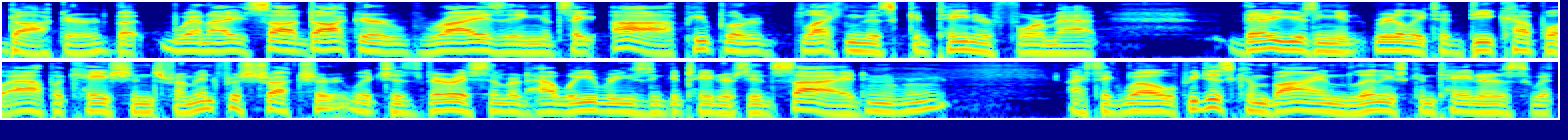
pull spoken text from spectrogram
Docker. But when I saw Docker rising and say, ah, people are liking this container format, they're using it really to decouple applications from infrastructure, which is very similar to how we were using containers inside. Mm-hmm. I said, well, if we just combine Linux containers with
